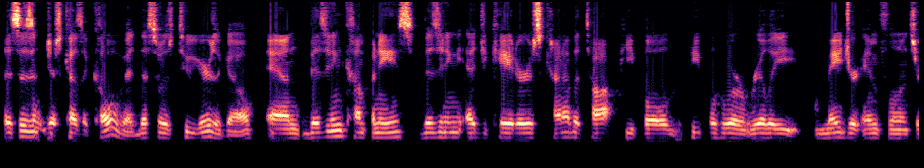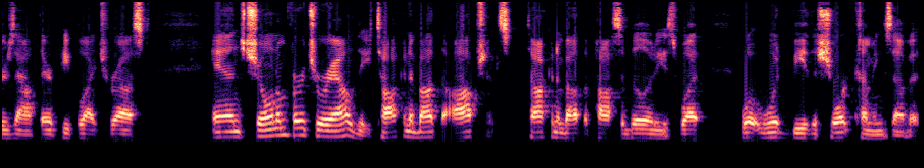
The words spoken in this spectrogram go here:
this isn't just because of COVID. This was two years ago. And visiting companies, visiting educators, kind of the top people, people who are really major influencers out there, people I trust, and showing them virtual reality, talking about the options, talking about the possibilities, what what would be the shortcomings of it.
